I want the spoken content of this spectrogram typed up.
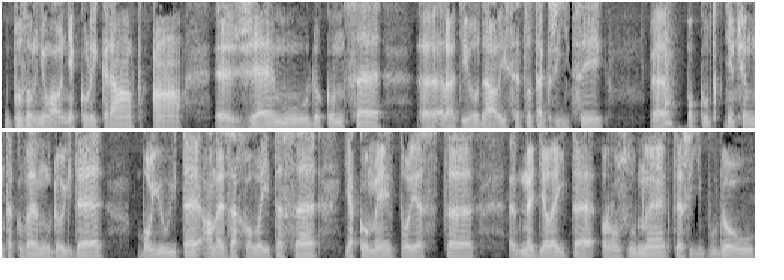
upozorňoval několikrát a že mu dokonce eh, radil, dálí se to tak říci, eh, pokud k něčemu takovému dojde, bojujte a nezachovejte se jako my, to jest nedělejte rozumné, kteří budou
